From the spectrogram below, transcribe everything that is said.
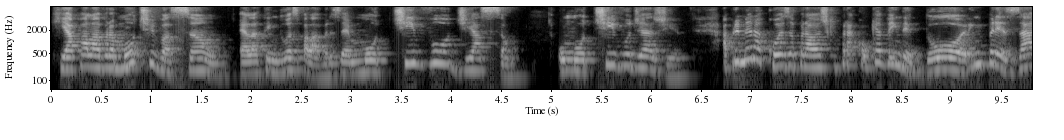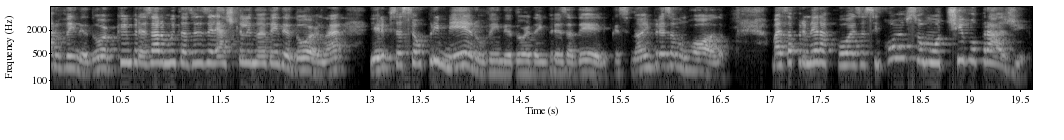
que a palavra motivação, ela tem duas palavras, é motivo de ação o motivo de agir. A primeira coisa para acho que para qualquer vendedor, empresário vendedor, porque o empresário muitas vezes ele acha que ele não é vendedor, né? E ele precisa ser o primeiro vendedor da empresa dele, porque senão a empresa não roda. Mas a primeira coisa, assim, qual é o seu motivo para agir?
